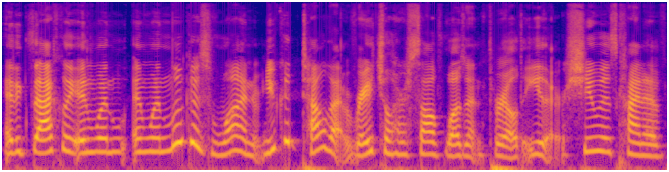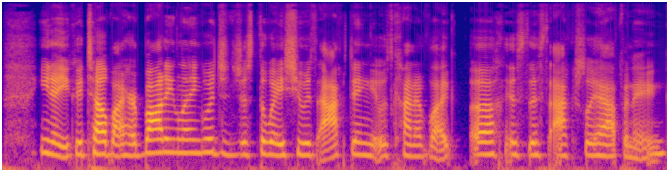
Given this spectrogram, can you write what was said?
And exactly, and when and when Lucas won, you could tell that Rachel herself wasn't thrilled either. She was kind of, you know, you could tell by her body language and just the way she was acting. It was kind of like, ugh, is this actually happening?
